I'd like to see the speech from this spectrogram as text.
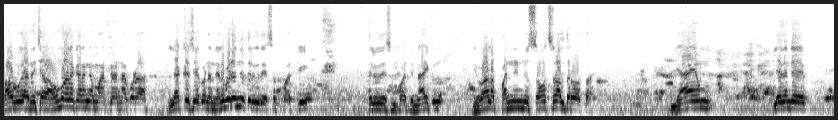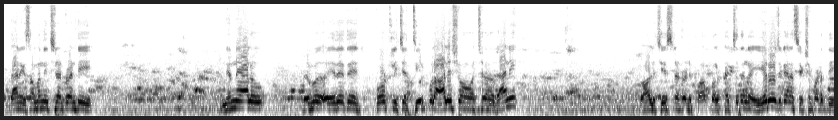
బాబు గారిని చాలా అవమానకరంగా మాట్లాడినా కూడా లెక్క చేయకుండా నిలబడింది తెలుగుదేశం పార్టీ. తెలుగుదేశం పార్టీ నాయకులు ఇవాళ పన్నెండు సంవత్సరాల తర్వాత న్యాయం లేదంటే దానికి సంబంధించినటువంటి నిర్ణయాలు ప్రభు ఏదైతే కోర్టులు ఇచ్చే తీర్పులు ఆలస్యం అవ్వచ్చు కానీ వాళ్ళు చేసినటువంటి పాపాలు ఖచ్చితంగా ఏ రోజుకైనా శిక్ష పడుద్ది.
